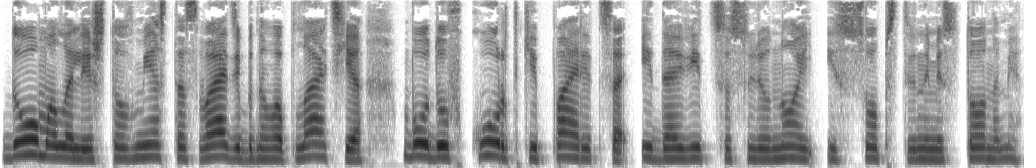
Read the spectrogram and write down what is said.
Думала ли, что вместо свадебного платья буду в куртке париться и давиться слюной и собственными стонами?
